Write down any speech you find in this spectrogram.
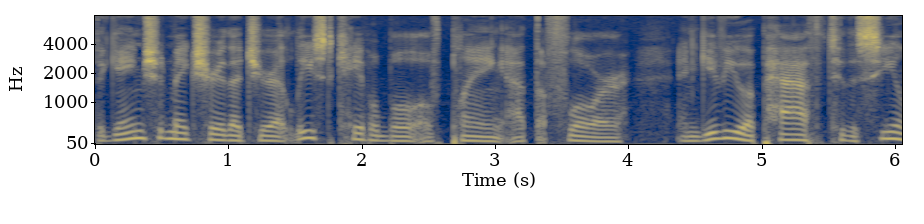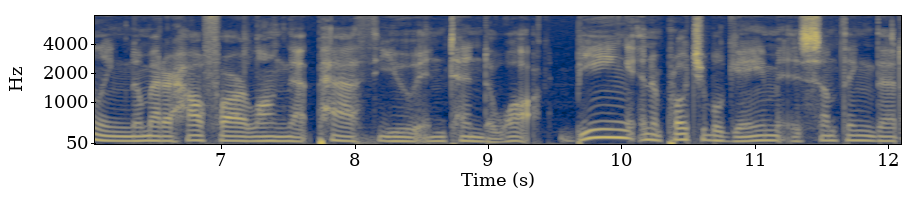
the game should make sure that you're at least capable of playing at the floor and give you a path to the ceiling no matter how far along that path you intend to walk. Being an approachable game is something that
